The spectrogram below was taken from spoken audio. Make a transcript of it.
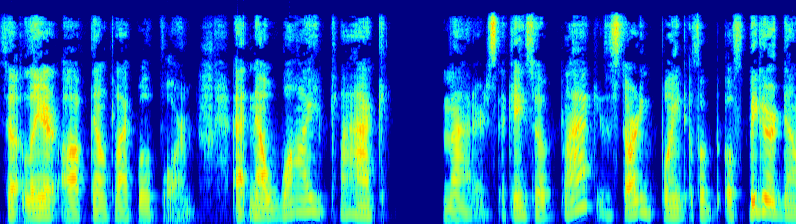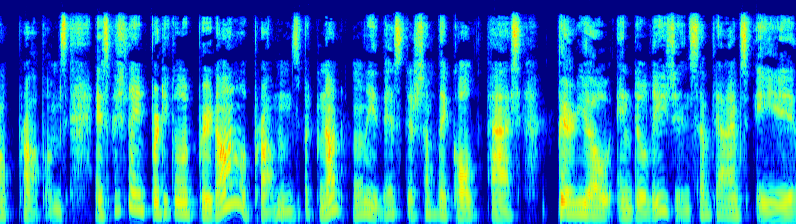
So a layer of dental plaque will form. Uh, now, why plaque matters. Okay, so plaque is a starting point of, a, of bigger dental problems, and especially in particular periodontal problems. But not only this, there's something called as periodontal lesions. Sometimes a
